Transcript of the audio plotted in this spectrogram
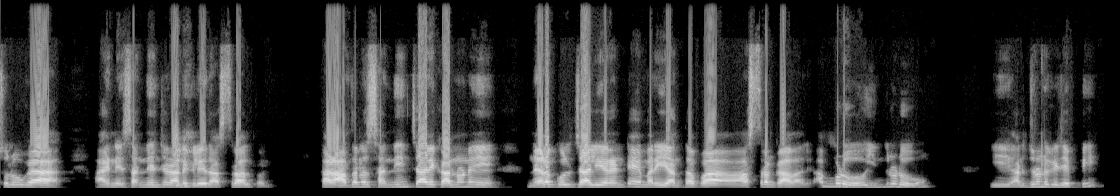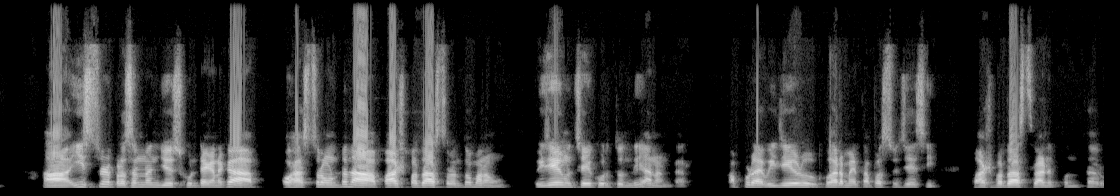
సులువుగా ఆయన్ని సంధించడానికి లేదు అస్త్రాలతో. కానీ అతను సంధించాలి కర్ణుని నెలకొల్చాలి అని అంటే మరి అంత అస్త్రం కావాలి. అప్పుడు ఇంద్రుడు ఈ అర్జునుడికి చెప్పి ఆ ఈశ్వరుడు ప్రసన్నం చేసుకుంటే గనక ఒక అస్త్రం ఉంటుంది. ఆ పాశుపతాస్త్రంతో మనం విజయం చేకూరుతుంది అని అంటారు. అప్పుడు ఆ విజయుడు ఘోరమైన తపస్సు చేసి పాశుపతాస్త్రాన్ని పొందుతారు.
